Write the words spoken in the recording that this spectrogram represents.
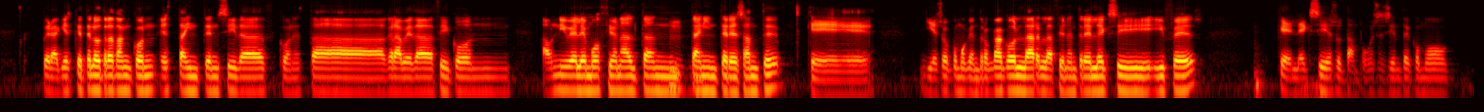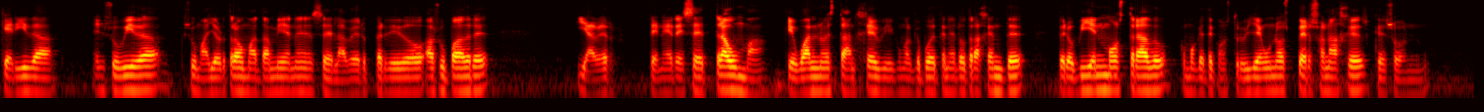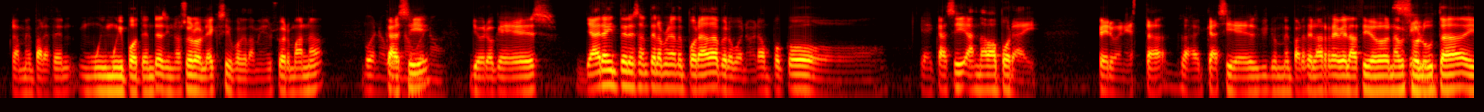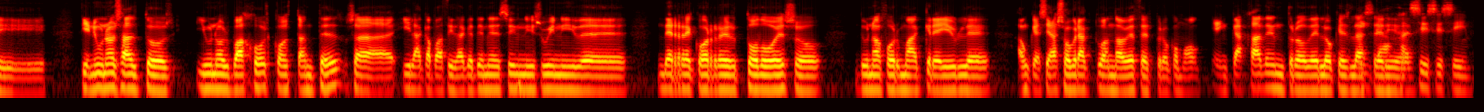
pero aquí es que te lo tratan con esta intensidad, con esta gravedad y con a un nivel emocional tan, Ujú. tan interesante que y eso como que entronca con la relación entre Lexi y Fes, que Lexi eso tampoco se siente como querida en su vida, su mayor trauma también es el haber perdido a su padre y a ver, tener ese trauma que igual no es tan heavy como el que puede tener otra gente, pero bien mostrado, como que te construye unos personajes que son, me parecen muy, muy potentes y no solo Lexi, porque también su hermana, Bueno, Casi. bueno, bueno. yo creo que es, ya era interesante la primera temporada, pero bueno, era un poco, que casi andaba por ahí. Pero en esta, o sea, casi es, me parece la revelación Sí. absoluta y tiene unos altos y unos bajos constantes, o sea, y la capacidad que tiene Sidney Sweeney de, de recorrer todo eso de una forma creíble, aunque sea sobreactuando a veces, pero como encaja dentro de lo que es la Encaja, serie. Sí, sí, sí.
